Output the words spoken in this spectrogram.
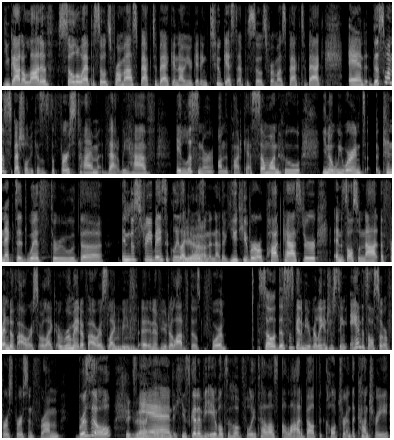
you got a lot of solo episodes from us back to back, and now you're getting two guest episodes from us back to back. And this one is special because it's the first time that we have a listener on the podcast, someone who, you know, we weren't connected with through the industry basically like who Yeah. isn't another youtuber or podcaster and it's also not a friend of ours or like a roommate of ours like we've uh, interviewed a lot of those before so this is going to be really interesting and it's also our first person from Brazil Exactly. and he's going to be able to hopefully tell us a lot about the culture and the country.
